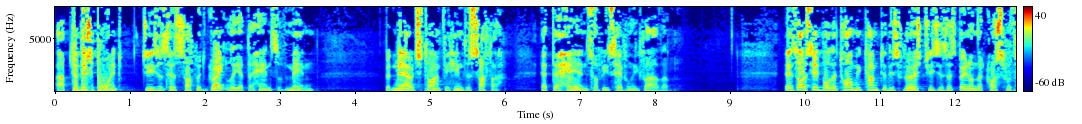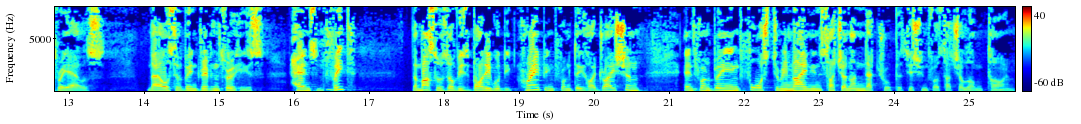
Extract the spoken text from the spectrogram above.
Up to this point, Jesus has suffered greatly at the hands of men but now it's time for him to suffer at the hands of his heavenly father. As I said, by the time we come to this verse, Jesus has been on the cross for three hours. Nails have been driven through his hands and feet. The muscles of his body would be cramping from dehydration and from being forced to remain in such an unnatural position for such a long time.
